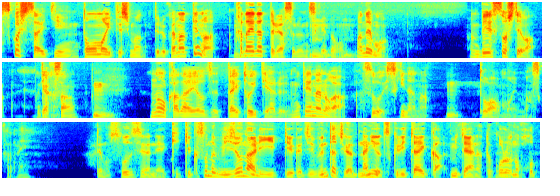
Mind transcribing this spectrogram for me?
少し最近遠のいてしまってるかなっていうのは課題だったりはするんですけど、まあでも、ベースとしてはお客さんうんの課題を絶対解いてやるみたいなのがすごい好きだなうん。とは思いますかね。でもそうですよね。結局そのビジョナリーっていうか自分たちが何を作りたいかみたいなところの発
